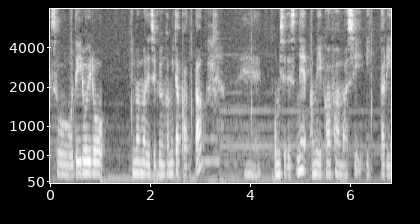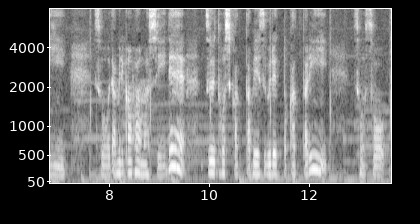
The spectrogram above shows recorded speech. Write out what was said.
そう。でいろいろ今まで自分が見たかった、えー、お店ですね。アメリカンファーマシー行ったりそう。でアメリカンファーマシーでずっと欲しかったベースブレッド買ったりそうそう。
